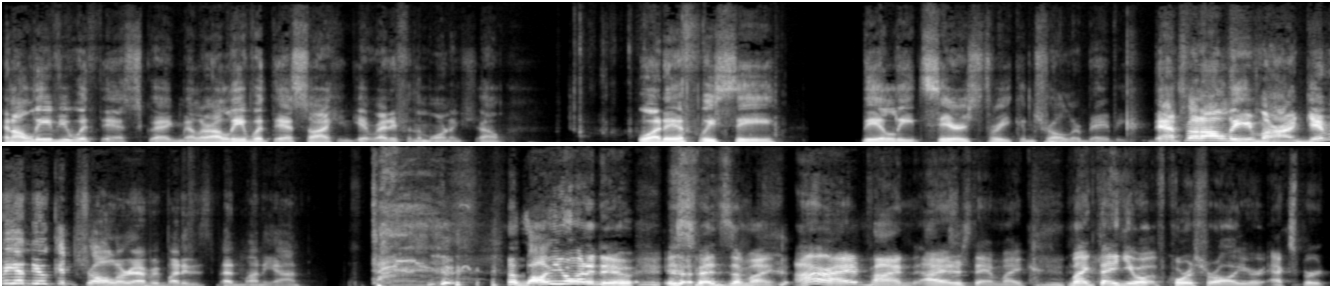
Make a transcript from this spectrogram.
and I'll leave you with this, Greg Miller. I'll leave with this so I can get ready for the morning show. What if we see the Elite Series 3 controller, baby? That's what I'll leave on. Give me a new controller, everybody, to spend money on. That's all you want to do is spend some money. All right, fine. I understand, Mike. Mike, thank you, of course, for all your expert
